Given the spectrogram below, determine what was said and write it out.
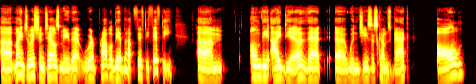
uh, my intuition tells me that we're probably about 50 50 um, on the idea that uh, when Jesus comes back, all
